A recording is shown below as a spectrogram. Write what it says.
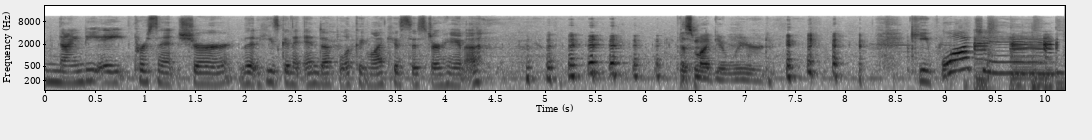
98% sure that he's going to end up looking like his sister Hannah. This might get weird. Keep watching.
